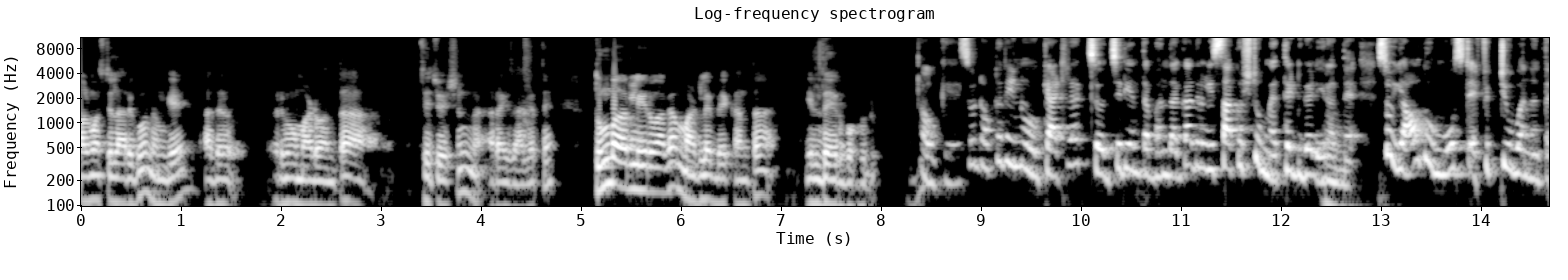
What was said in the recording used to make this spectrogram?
ಆಲ್ಮೋಸ್ಟ್ ಎಲ್ಲರಿಗೂ ನಮಗೆ ಅದು ರಿಮೂವ್ ಮಾಡುವಂಥ ಸಿಚುವೇಶನ್ ರೈಸ್ ಆಗುತ್ತೆ. ತುಂಬ ಅರ್ಲಿ ಇರುವಾಗ ಮಾಡಲೇಬೇಕಂತ ಇಲ್ಲದೆ ಇರಬಹುದು. ಓಕೆ ಸೊ ಡಾಕ್ಟರ್ ಇನ್ನು ಕ್ಯಾಟ್ರಾಕ್ಟ್ ಸರ್ಜರಿ ಅಂತ ಬಂದಾಗ ಅದರಲ್ಲಿ ಸಾಕಷ್ಟು ಮೆಥಡ್ಗಳು ಇರುತ್ತೆ ಸೊ ಯಾವುದು ಮೋಸ್ಟ್ ಎಫೆಕ್ಟಿವ್ ಒನ್ ಅಂತ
